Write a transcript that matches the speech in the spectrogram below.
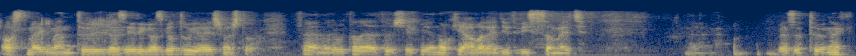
azt megmentő vezérigazgatója, és most felmerült a lehetőség, hogy a Nokia-val együtt visszamegy eh, vezetőnek.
